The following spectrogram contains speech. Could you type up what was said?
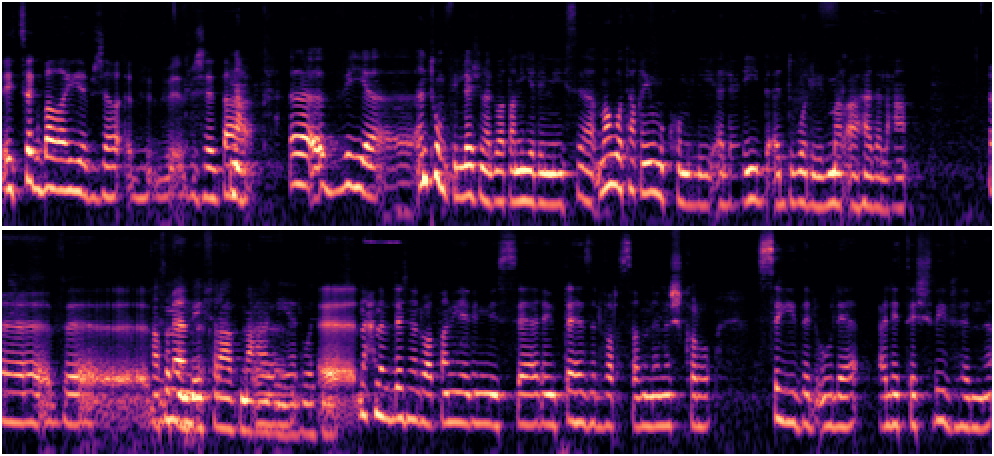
تقبضها هي بج- ب- بجدارة. نعم. آه، في أنتم في اللجنة الوطنية للنساء ما هو تقييمكم للعيد الدولي للمرأة هذا العام؟ آه، خاصة بإشراف معالي آه، الوزير. نحن في اللجنة الوطنية للنساء لينتهز الفرصة من نشكر السيدة الأولى على تشريفهن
